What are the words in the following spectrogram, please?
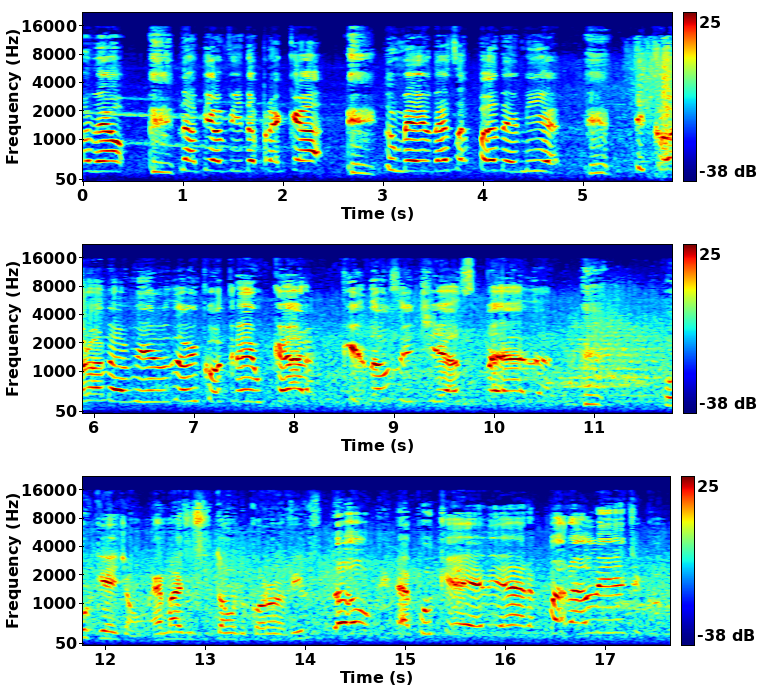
coronel, na minha vida pra cá, no meio dessa pandemia de coronavírus, eu encontrei um cara que não sentia as pernas. Por que, John? É mais um sintoma do coronavírus? Não, é porque ele era paralítico.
